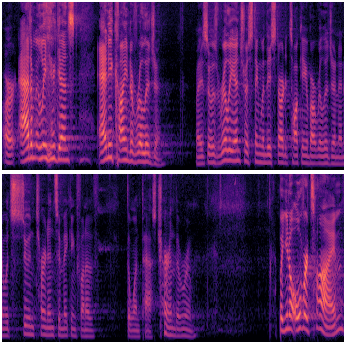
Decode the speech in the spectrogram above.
are adamantly against any kind of religion. Right? So it was really interesting when they started talking about religion, and it would soon turn into making fun of the one pastor in the room. But you know, over time,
